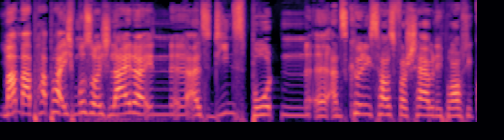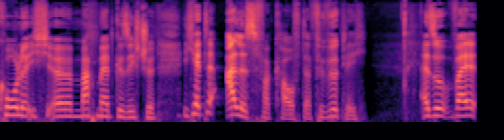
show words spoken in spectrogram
Mama, Papa, ich muss euch leider in, äh, als Dienstboten äh, ans Königshaus verscherbeln. Ich brauche die Kohle, ich äh, mach mir das Gesicht schön. Ich hätte alles verkauft dafür, wirklich. Also, weil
